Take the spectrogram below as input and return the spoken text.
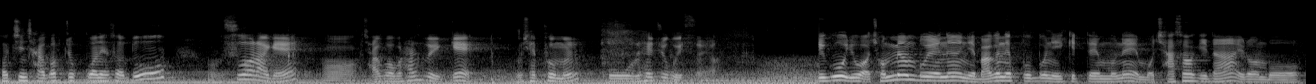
거친 작업 조건에서도 어, 수월하게 어, 작업을 할 수 있게 이 제품을 보호를 해주고 있어요. 그리고 이 전면부에는 마그넷 부분이 있기 때문에 뭐 자석이나 이런 뭐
